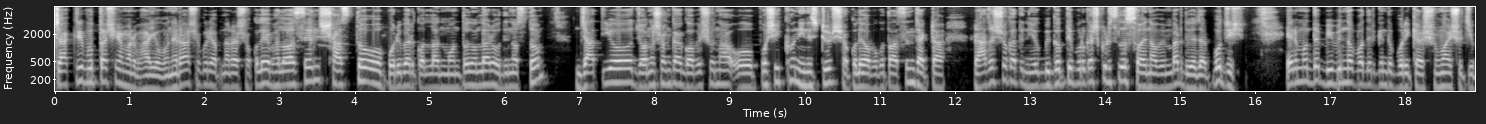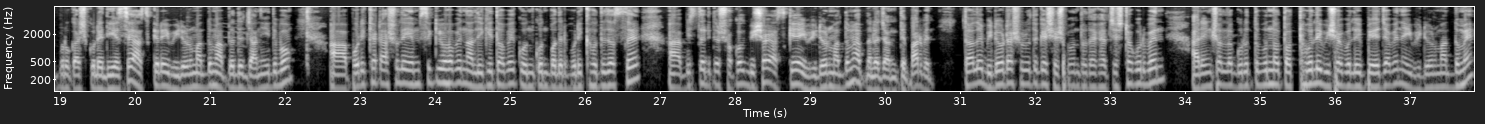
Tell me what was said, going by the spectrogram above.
চাকরি প্রত্যাশী আমার ভাই ও বোনেরা, আশা করি আপনারা সকলে ভালো আছেন। স্বাস্থ্য ও পরিবার কল্যাণ মন্ত্রণালয়ের অধীনস্থ জাতীয় জনসংখ্যা গবেষণা ও প্রশিক্ষণ ইনস্টিটিউট সকলে অবগত আছেন যে একটা রাজস্ব খাতে নিয়োগ বিজ্ঞপ্তি প্রকাশ করেছিল ছয় নভেম্বর দু হাজার পঁচিশ। এর মধ্যে বিভিন্ন পদের কিন্তু পরীক্ষার সময়সূচি প্রকাশ করে দিয়েছে। আজকের এই ভিডিওর মাধ্যমে আপনাদের জানিয়ে দেব পরীক্ষাটা আসলে এমসিকিউ হবে না লিখিত হবে, কোন কোন পদের পরীক্ষা হতে যাচ্ছে বিস্তারিত সকল বিষয় আজকে এই ভিডিওর মাধ্যমে আপনারা জানতে পারবেন। তাহলে ভিডিওটা শুরু থেকে শেষ পর্যন্ত দেখার চেষ্টা করবেন। আর ইনশাল্লাহ গুরুত্বপূর্ণ তথ্যবলী, বিষয়বলী পেয়ে যাবেন এই ভিডিওর মাধ্যমে।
